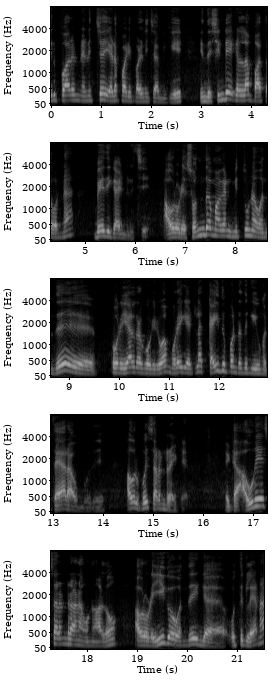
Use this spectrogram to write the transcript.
இருப்பாருன்னு நினைச்ச எடப்பாடி பழனிசாமிக்கு இந்த ஷிண்டேக்கள்லாம் பார்த்த உடனே பேதி காய்ந்துருச்சு. அவருடைய சொந்த மகன் மித்துனை வந்து ஒரு ஏழரை கோடி ரூபா முறைகேட்டில் கைது பண்ணுறதுக்கு இவங்க தயாராகும் போது அவர் போய் சரண்டர் ஆயிட்டார். ரைட்டா? அவரே சரண்டர் ஆனவனாலும் அவரோட ஈகோ வந்து இங்கே ஒத்துக்கல. ஏன்னா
